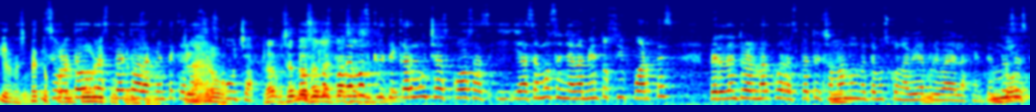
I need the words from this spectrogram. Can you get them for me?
Y respeto Y sobre todo un respeto a la gente que Claro, nos escucha. claro, pues Nosotros podemos criticar muchas cosas y, y hacemos señalamientos sí fuertes, pero dentro del marco de respeto y jamás Sí. nos metemos con la vida privada de la gente. No. Entonces,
